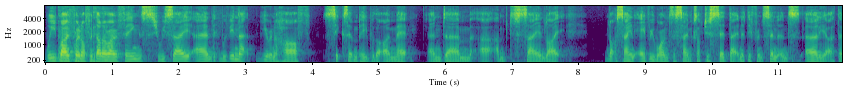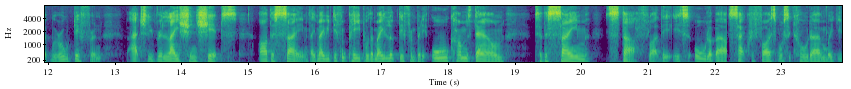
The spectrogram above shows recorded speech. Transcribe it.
we both went off and done our own things, should we say? And within that year and a half, six, seven people that I met, and um, uh, I'm just saying, like, not saying everyone's the same because I've just said that in a different sentence earlier that we're all different, but actually relationships are the same. They may be different people, they may look different, but it all comes down to the same stuff. Like the, it's all about sacrifice. What's it called? Um, where you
